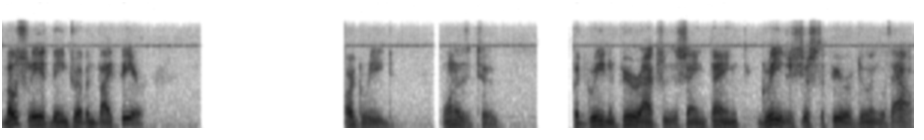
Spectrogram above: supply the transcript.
Mostly it's being driven by fear or greed, one of the two. But greed and fear are actually the same thing. Greed is just the fear of doing without.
